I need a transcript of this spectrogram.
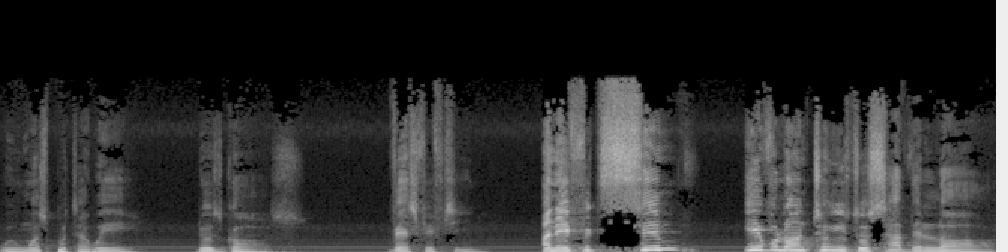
We must put away those gods. Verse 15. And if it seem evil unto you to serve the Lord,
